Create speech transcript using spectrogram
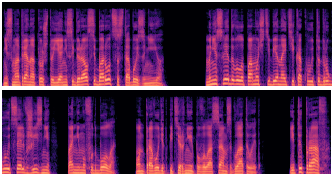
несмотря на то, что я не собирался бороться с тобой за нее. Мне следовало помочь тебе найти какую-то другую цель в жизни, помимо футбола. Он проводит пятерней по волосам, сглатывает. И ты прав.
